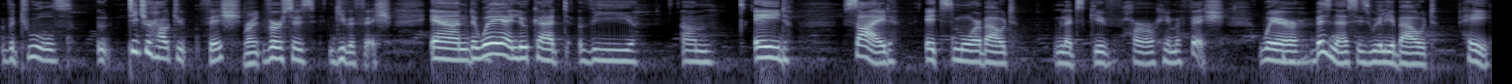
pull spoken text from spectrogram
the tools, teach her how to fish right. versus give a fish. And the way I look at the um, aid side, it's more about let's give her or him a fish, where business is really about, hey,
